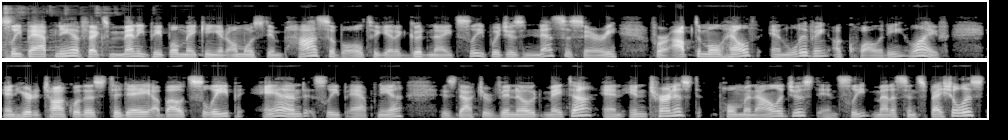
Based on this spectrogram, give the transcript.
Sleep apnea affects many people, making it almost impossible to get a good night's sleep, which is necessary for optimal health and living a quality life. And here to talk with us today about sleep and sleep apnea is Dr. Vinod Mehta, an internist, pulmonologist, and sleep medicine specialist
